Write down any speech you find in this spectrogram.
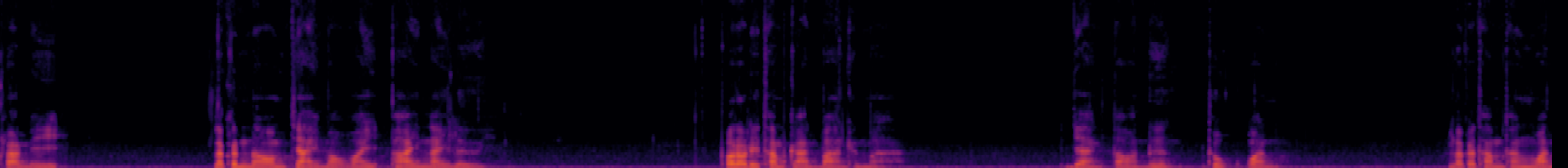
คราวนี้ แล้วก็น้อมใจมาไว้ภายในเลยเพราะเราได้ทำการบ้านกันมา อย่างต่อเนื่องทุกวัน แล้วก็ทำทั้งวัน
